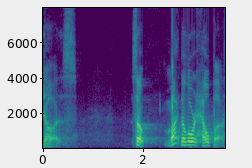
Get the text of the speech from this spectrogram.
does. So, might the Lord help us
